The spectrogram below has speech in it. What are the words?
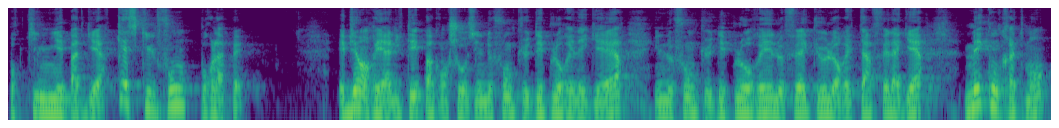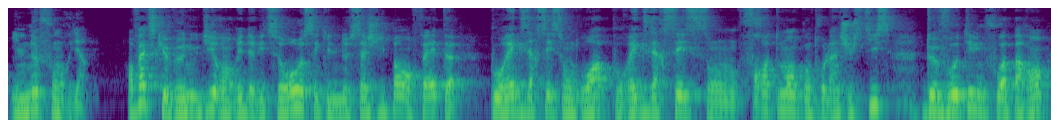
pour qu'il n'y ait pas de guerre? Qu'est-ce qu'ils font pour la paix? Eh bien, en réalité, pas grand-chose. Ils ne font que déplorer les guerres, ils ne font que déplorer le fait que leur État fait la guerre, mais concrètement, ils ne font rien. En fait, ce que veut nous dire Henri David Thoreau, c'est qu'il ne s'agit pas, en fait, pour exercer son droit, pour exercer son frottement contre l'injustice, de voter une fois par an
